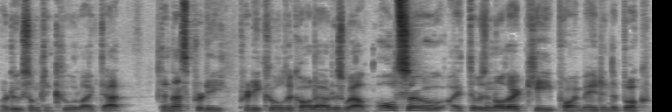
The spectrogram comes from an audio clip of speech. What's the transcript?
or do something cool like that then that's pretty pretty cool to call out as well also I, there was another key point made in the book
